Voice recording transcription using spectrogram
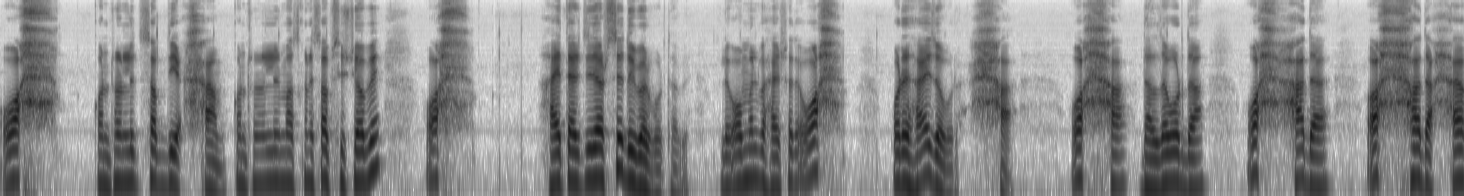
ওয়াহ কন্ট্রোনালির সাব দিয়ে হাম। কন্ট্রোনালির মাঝখানে সব সৃষ্টি হবে। ওয়াহ, হায় তার যে আসছে দুইবার পড়তে হবে। তাহলে অমেল বা হায়ের সাথে ওয়াহ পরে হাই জবর হা। ও হা, দাল জবর দা। ও হাদা ও হাদা হা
